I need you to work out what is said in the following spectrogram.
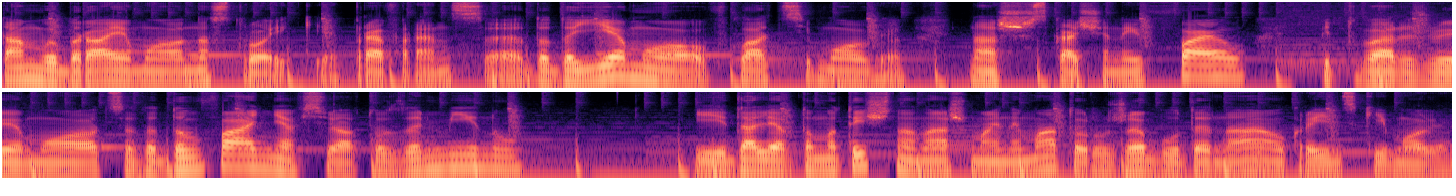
там вибираємо настройки, Preference, Е, додаємо в вкладці мови наш скачаний файл, підтверджуємо це додавання, всю автозаміну. І далі автоматично наш майнематор уже буде на українській мові.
